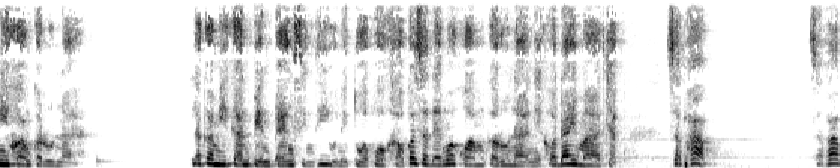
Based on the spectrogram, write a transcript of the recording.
มีความกรุณา แล้วก็มีการเปลี่ยนแปลงสิ่งที่อยู่ในตัวพวกเขา ก็แสดงว่าความกรุณาเนี่ยเขาได้มาจากสภาพ สภาพ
